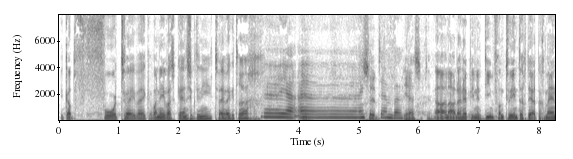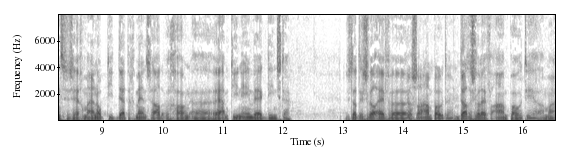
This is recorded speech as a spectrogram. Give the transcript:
Ik had voor twee weken, wanneer was Kens ik er niet? Twee weken terug? Eh, ja, eh, eind Ze- september. Ja, september. Ja, nou, dan heb je een team van 20, 30 mensen, zeg maar. En op die 30 mensen hadden we gewoon eh ruim 10 inwerkdiensten. Dus dat is wel even. Dat is aanpoten. Dat is wel even aanpoten, ja. Maar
